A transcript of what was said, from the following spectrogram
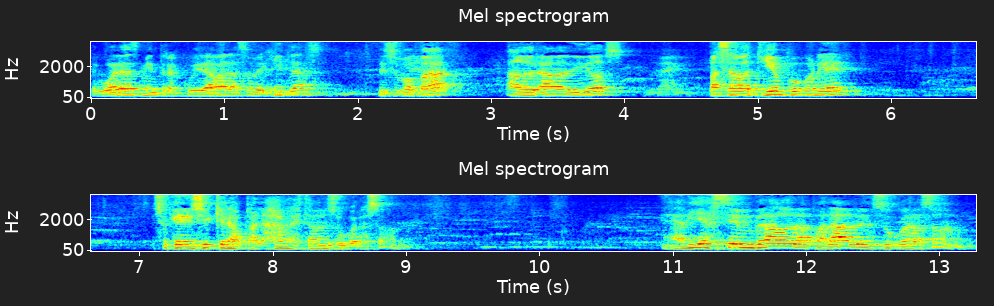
¿Recuerdas? Mientras cuidaba las ovejitas de su papá, adoraba a Dios, pasaba tiempo con él. Eso quiere decir que la palabra estaba en su corazón. Él había sembrado la palabra en su corazón.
